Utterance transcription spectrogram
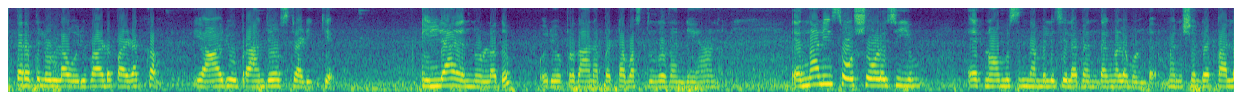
ഇത്തരത്തിലുള്ള ഒരുപാട് പഴക്കം ആ ഒരു ബ്രാഞ്ച് ഓഫ് സ്റ്റഡിക്ക് ഇല്ല എന്നുള്ളതും ഒരു പ്രധാനപ്പെട്ട വസ്തുത തന്നെയാണ്. എന്നാൽ ഈ സോഷ്യോളജിയും എക്കണോമിക്സും തമ്മിൽ ചില ബന്ധങ്ങളുമുണ്ട്. മനുഷ്യന്റെ പല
